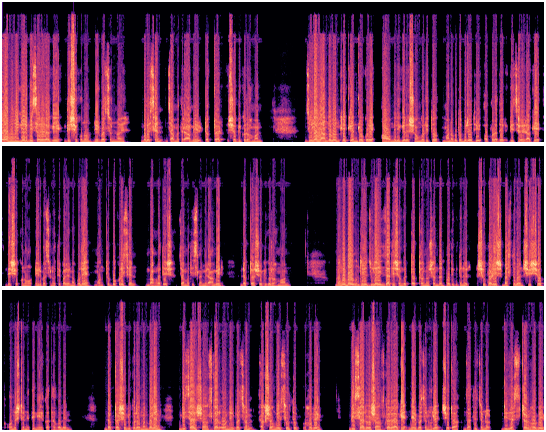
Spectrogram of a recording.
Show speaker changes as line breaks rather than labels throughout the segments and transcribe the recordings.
আওয়ামী লীগের বিচারের আগে দেশে কোনো নির্বাচন নয়, বলেছেন জামাতের আমির ডক্টর শফিকুর রহমান। জুলাই আন্দোলনকে কেন্দ্র করে আওয়ামী লীগের সংগঠিত মানবতাবিরোধী অপরাধের বিচারের আগে দেশে কোনো নির্বাচন হতে পারে না বলে মন্তব্য করেছেন বাংলাদেশ জামাত ইসলামের আমির ডক্টর শফিকুর রহমান। মঙ্গলবার উনত্রিশ জুলাই জাতিসংঘের তথ্য অনুসন্ধান প্রতিবেদনের সুপারিশ বাস্তবায়ন শীর্ষক অনুষ্ঠানে তিনি কথা বলেন। ডক্টর শফিকুর রহমান বলেন, বিচার, সংস্কার ও নির্বাচন একসঙ্গে চলতে হবে। বিচার ও সংস্কারের আগে নির্বাচন হলে সেটা জাতির জন্য ডিজাস্টার হবে।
